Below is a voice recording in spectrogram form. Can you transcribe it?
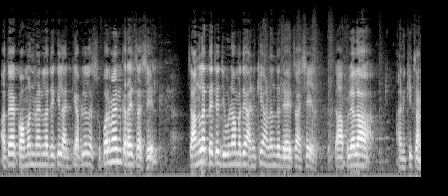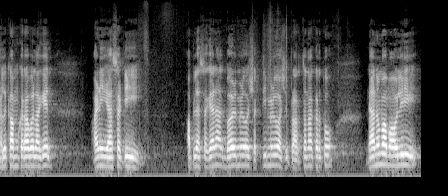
आता या कॉमन मॅनला देखील आणखी आपल्याला सुपरमॅन करायचं असेल चांगलं त्याच्या जीवनामध्ये आणखी आनंद द्यायचा असेल तर आपल्याला आणखी चांगलं काम करावं लागेल. आणि यासाठी आपल्या सगळ्यांना बळ मिळो शक्ती मिळो अशी प्रार्थना करतो. ज्ञानोबा माऊली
